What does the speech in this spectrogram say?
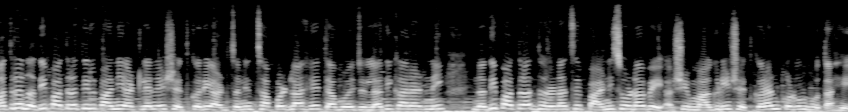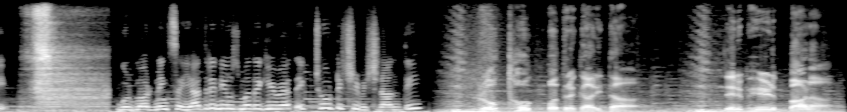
मात्र नदीपात्रातील पाणी आटल्याने शेतकरी अडचणीत सापडला आहे. त्यामुळे जिल्हाधिकाऱ्यांनी नदीपात्रात धरणाचे पाणी सोडावे अशी मागणी शेतकऱ्यांकडून होत आहे. गुड मॉर्निंग सह्याद्री न्यूजमध्ये घेऊयात एक छोटीशी विश्रांती. रोखोक पत्रकारिता. निर्भीड बाणा.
